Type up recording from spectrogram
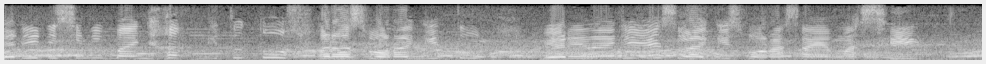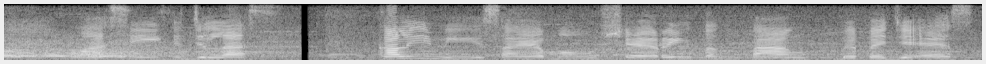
jadi di sini banyak gitu tuh suara-suara gitu. Biarin aja ya selagi suara saya masih masih kejelas Kali ini saya mau sharing tentang BPJS.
